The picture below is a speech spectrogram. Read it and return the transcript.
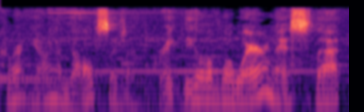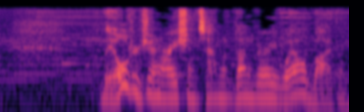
current young adults, there's a great deal of awareness that the older generations haven't done very well by them.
